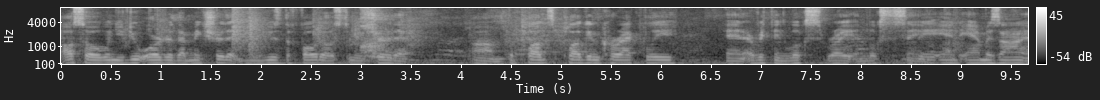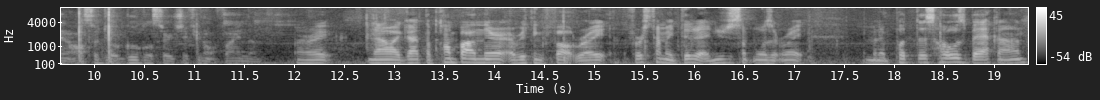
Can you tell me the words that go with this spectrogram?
Also, when you do order them, make sure that you use the photos to make sure that um, the plugs plug in correctly and everything looks right and looks the same. And Amazon and also do a Google search if you don't find them. All right, now I got the pump on there. Everything felt right. The first time I did it, I knew just something wasn't right. I'm gonna put this hose back on.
